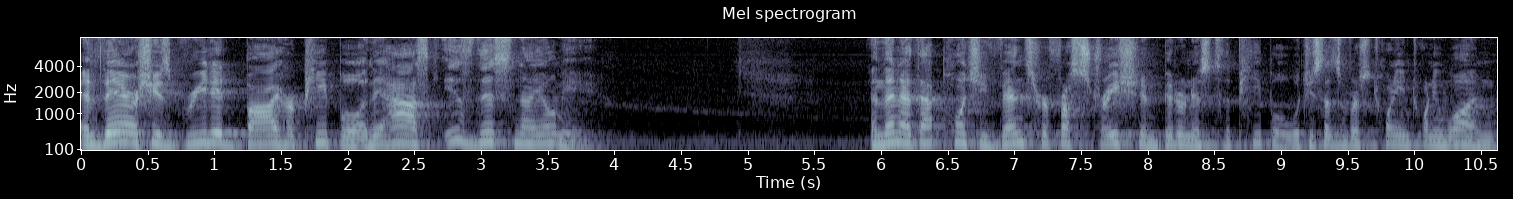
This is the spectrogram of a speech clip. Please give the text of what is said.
And there she is greeted by her people, and they ask, Is this Naomi? And then at that point, she vents her frustration and bitterness to the people, which she says in verse 20 and 21.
